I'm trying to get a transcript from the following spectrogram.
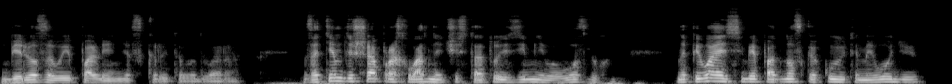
березовые поленья скрытого двора. Затем, дыша прохладной чистотой зимнего воздуха, напевая себе под нос какую-то мелодию,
